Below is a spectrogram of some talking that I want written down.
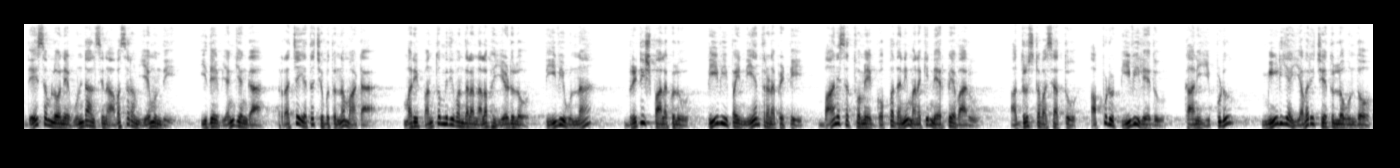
దేశంలోనే ఉండాల్సిన అవసరం ఏముంది? ఇదే వ్యంగ్యంగా రచయిత చెబుతున్న మాట. మరి పంతొమ్మిది వందల నలభై ఏడులో టీవీ ఉన్నా? బ్రిటిష్ పాలకులు టీవీపై నియంత్రణ పెట్టి బానిసత్వమే గొప్పదని మనకి నేర్పేవారు. అదృష్టవశాత్తు అప్పుడు టీవీ లేదు. కాని ఇప్పుడు మీడియా ఎవరి చేతుల్లో ఉందో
